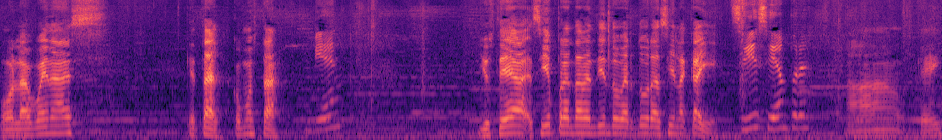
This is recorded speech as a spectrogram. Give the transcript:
Hola, buenas. ¿Qué tal? ¿Cómo está? Bien. ¿Y usted siempre anda vendiendo verduras así en la calle? Sí, siempre. Ah, ok.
